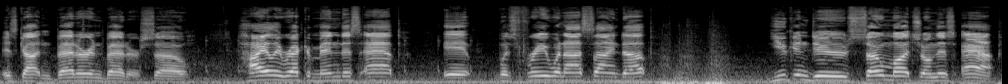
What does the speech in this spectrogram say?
It's gotten better and better. So, highly recommend this app. It was free when I signed up. You can do so much on this app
